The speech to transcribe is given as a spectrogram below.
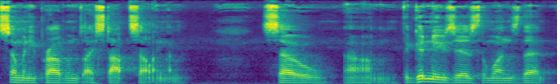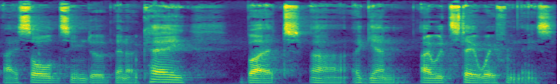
so many problems I stopped selling them. So um, the good news is the ones that I sold seem to have been okay, but uh, again, I would stay away from these.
